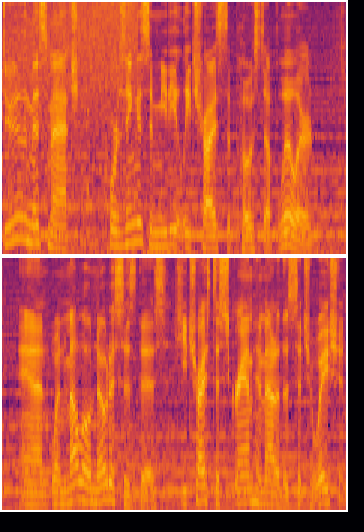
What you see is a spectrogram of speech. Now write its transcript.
Due to the mismatch, Porzingis immediately tries to post up Lillard, and when Melo notices this, he tries to scram him out of the situation.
